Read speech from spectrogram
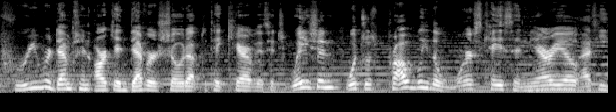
pre-redemption arc Endeavor showed up to take care of the situation, which was probably the worst case scenario as he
